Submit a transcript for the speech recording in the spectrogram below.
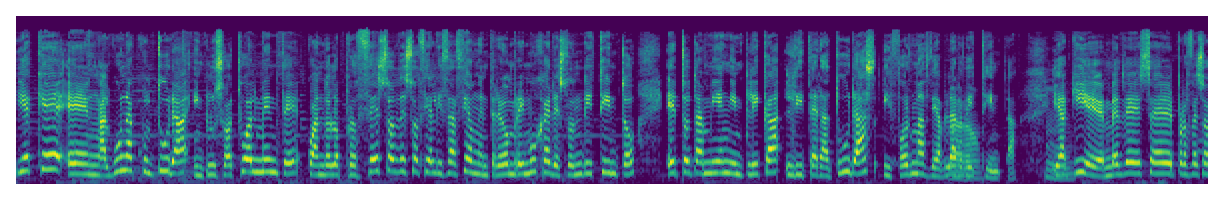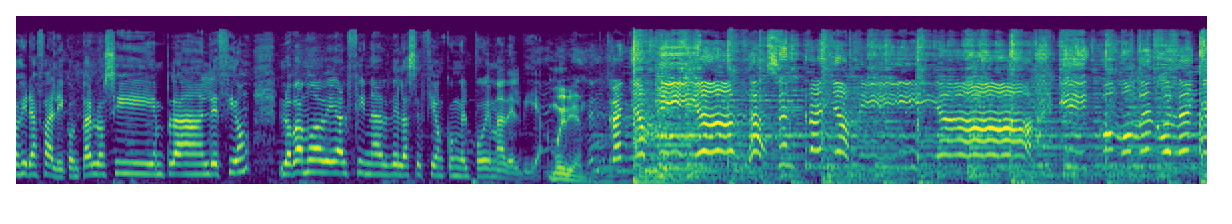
Y es que en algunas culturas, incluso actualmente, cuando los procesos de socialización entre hombres y mujeres son distintos, esto también implica literaturas y formas de hablar Claro. distintas. Y aquí, en vez de ser el profesor Girafali y contarlo así en plan lección, lo vamos a ver al final de la sección con el poema del día. Muy bien. entrañas mías, las entrañas mías, y como me duelen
